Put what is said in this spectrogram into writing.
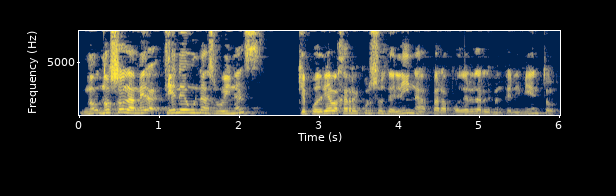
no, no solamente, tiene unas ruinas que podría bajar recursos de Lina para poder darle mantenimiento,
